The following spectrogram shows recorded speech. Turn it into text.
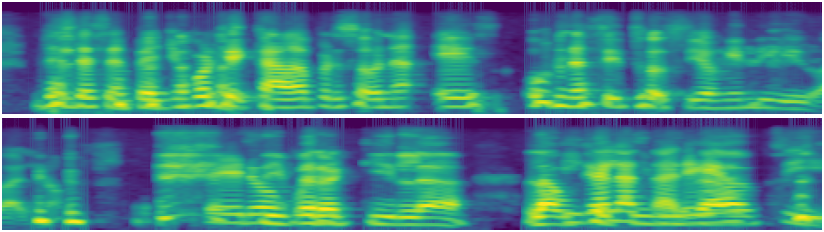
del desempeño porque cada persona es una situación individual, ¿no? Pero, sí, pero aquí la, la Ir a la tarea, sí,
